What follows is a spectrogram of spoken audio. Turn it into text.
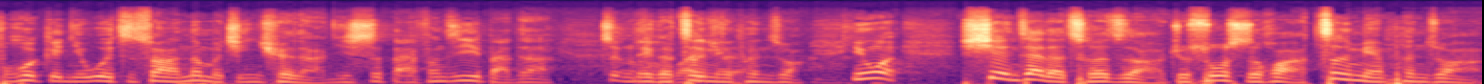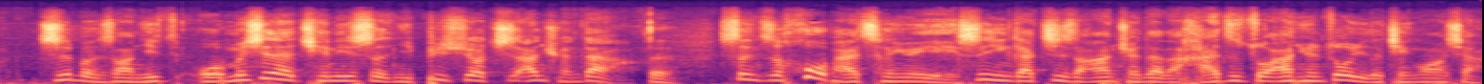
不会给你位置算的那么精确的，你是百分之一百的那个正面碰撞，因为现在的车子啊，就说实话，正面碰撞基本上你我们现在前提是你必须要系安全带啊，对，甚至后排成员也是应该系上安全带的，孩子坐安全座椅的情况下，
